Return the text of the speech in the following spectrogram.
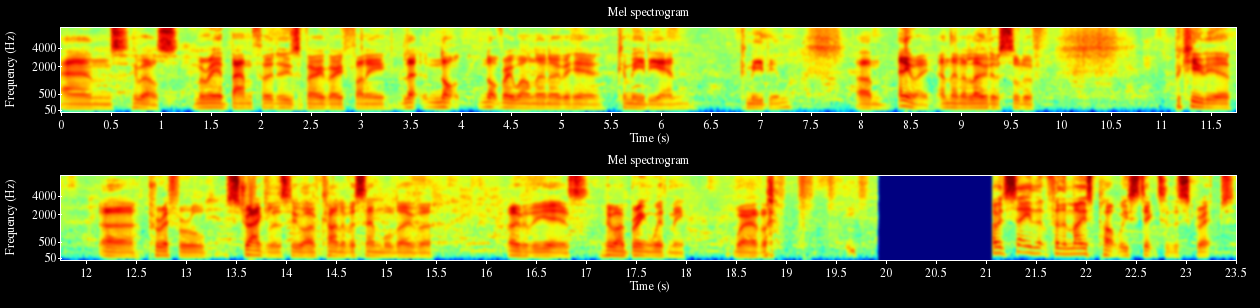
and who else? Maria Bamford, who's very very funny, not not very well known over here, comedian, comedian. Um, anyway, and then a load of sort of peculiar uh, peripheral stragglers who I've kind of assembled over over the years, who I bring with me wherever. I would say that for the most part we stick to the script,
